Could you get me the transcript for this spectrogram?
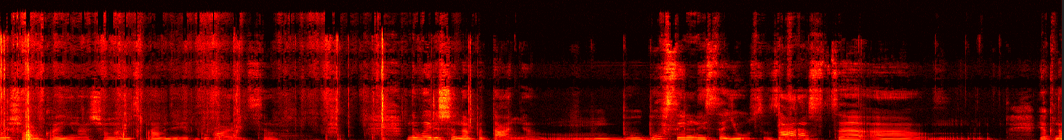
Польща, Україна. Що насправді відбувається? Невирішене питання. Бу- Був сильний союз. Зараз це е, як на,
